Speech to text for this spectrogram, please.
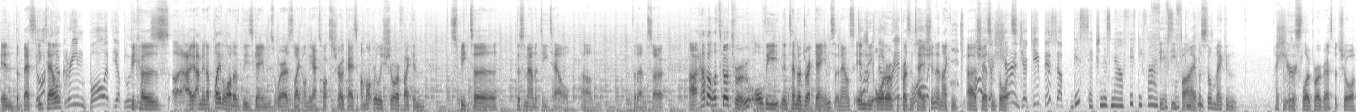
in the best Duck detail. green ball if you please. because I, I mean I've played a lot of these games, whereas like on the Xbox showcase, I'm not really sure if I can speak to this amount of detail um, for them. So, uh, how about let's go through all the Nintendo Direct games announced in the the order of the presentation, and I can uh, share you some thoughts. as keep this up. This section is now 55% 55. We're still making making a bit Sure. of slow progress, but sure.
